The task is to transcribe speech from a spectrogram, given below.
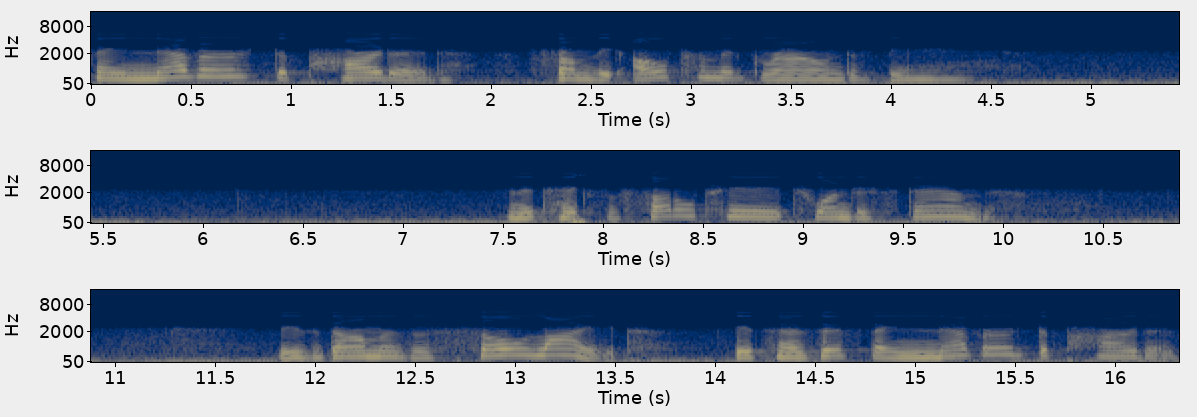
they never departed from the ultimate ground of being. And it takes a subtlety to understand this. These dhammas are so light, it's as if they never departed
